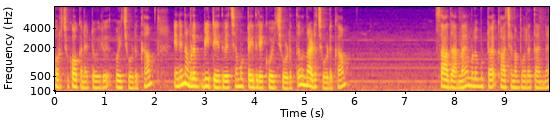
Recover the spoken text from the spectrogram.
കുറച്ച് കോക്കനട്ട് ഓയിൽ ഒഴിച്ചു കൊടുക്കാം. ഇനി നമ്മൾ ബീറ്റ് ചെയ്ത് വെച്ച മുട്ട ഇതിലേക്ക് ഒഴിച്ചു കൊടുത്ത് ഒന്ന് അടച്ചു കൊടുക്കാം. സാധാരണ നമ്മൾ മുട്ട കാച്ചണ പോലെ തന്നെ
